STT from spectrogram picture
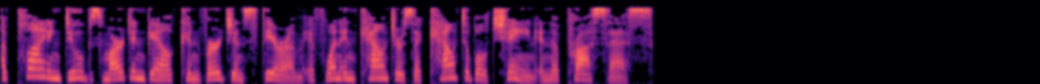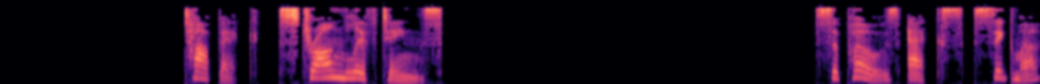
applying Doob's martingale convergence theorem if one encounters a countable chain in the process. Topic: Strong liftings. Suppose x sigma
